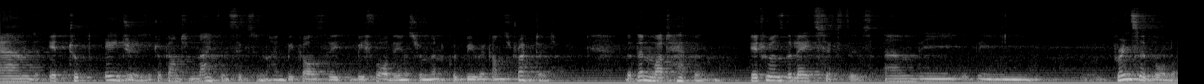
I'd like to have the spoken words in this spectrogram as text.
and it took ages, it took until 1969 because the, before the instrument could be reconstructed. But then what happened? It was the late 60s and the, the principle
